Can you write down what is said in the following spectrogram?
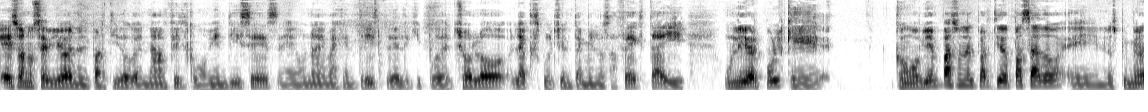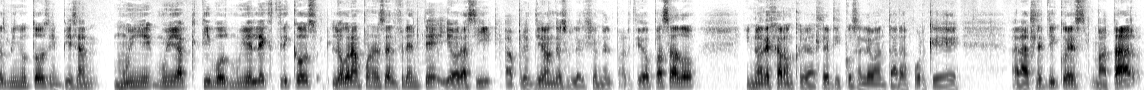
eso no se vio en el partido en Anfield, como bien dices, eh, una imagen triste del equipo del Cholo, la expulsión también los afecta y un Liverpool que como bien pasó en el partido pasado, en los primeros minutos empiezan muy, muy activos, muy eléctricos, logran ponerse al frente y ahora sí aprendieron de su lección del partido pasado y no dejaron que el Atlético se levantara porque al Atlético es matar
